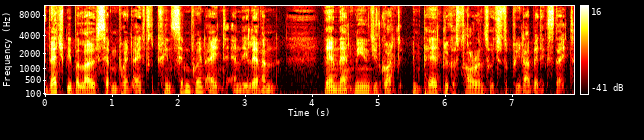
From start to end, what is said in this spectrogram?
That should be below 7.8. If it's between 7.8 and 11, then that means you've got impaired glucose tolerance, which is a pre-diabetic state.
